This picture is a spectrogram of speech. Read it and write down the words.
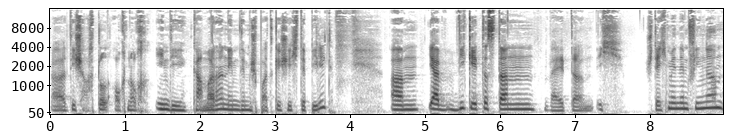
äh, die Schachtel auch noch in die Kamera neben dem Sportgeschichte-Bild. Ähm, ja, wie geht das dann weiter? Ich steche mir in den Finger,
